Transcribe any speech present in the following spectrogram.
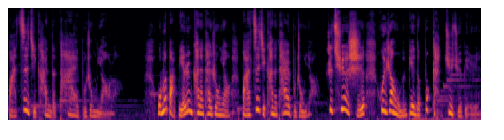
把自己看得太不重要了。我们把别人看得太重要，把自己看得太不重要，这确实会让我们变得不敢拒绝别人。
